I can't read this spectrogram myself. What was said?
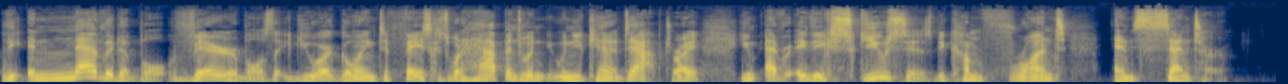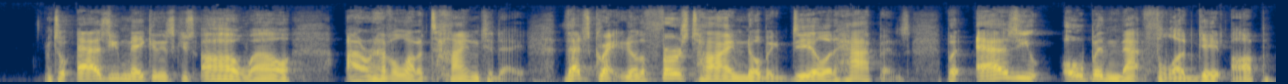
the inevitable variables that you are going to face. Because what happens when, when you can't adapt, right? You ever, the excuses become front and center. And so as you make an excuse, oh, well, I don't have a lot of time today. That's great. You know, the first time, no big deal, it happens. But as you open that floodgate up,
